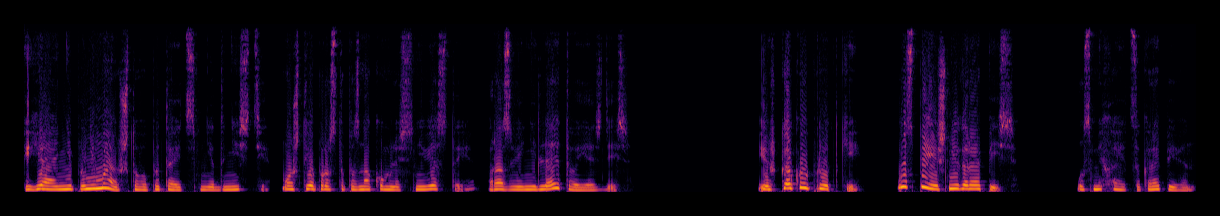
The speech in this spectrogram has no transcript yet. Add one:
«Я не понимаю, что вы пытаетесь мне донести. Может, я просто познакомлюсь с невестой? Разве не для этого я здесь?» «Ишь, какой прыткий! Успеешь, не торопись!» Усмехается Крапивин.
